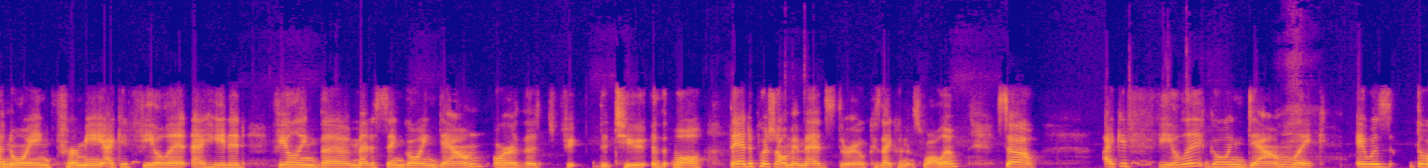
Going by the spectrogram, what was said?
annoying for me, I could feel it. I hated feeling the medicine going down or the the tube. Well, they had to push all my meds through because I couldn't swallow. So I could feel it going down like it was the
